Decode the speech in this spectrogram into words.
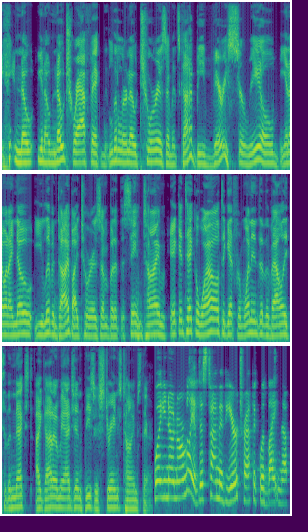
no, you know, no traffic, little or no tourism. It's got to be very surreal, you know, and I know you live and die by tourism, but at the same time, it can take a while to get from one end of the valley to the next. I got to imagine these are strange times there. Well, you know, normally at this time of year, traffic would lighten up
